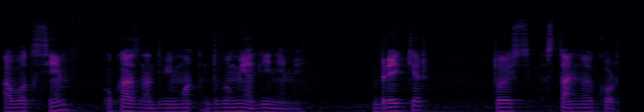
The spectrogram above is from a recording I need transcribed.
А вот 7 указано двумя, линиями. Брекер, то есть стальной корт.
